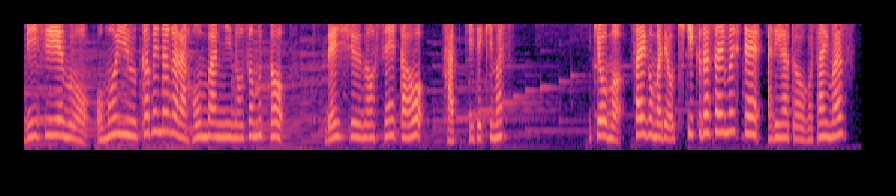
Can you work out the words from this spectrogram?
BGM を思い浮かべながら本番に臨むと練習の成果を発揮できます。今日も最後までお聴きくださいましてありがとうございます。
